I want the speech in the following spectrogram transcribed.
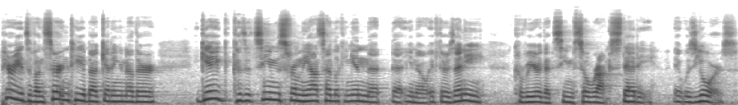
periods of uncertainty about getting another gig? Because it seems from the outside looking in that that you know if there's any career that seems so rock steady, it was yours.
